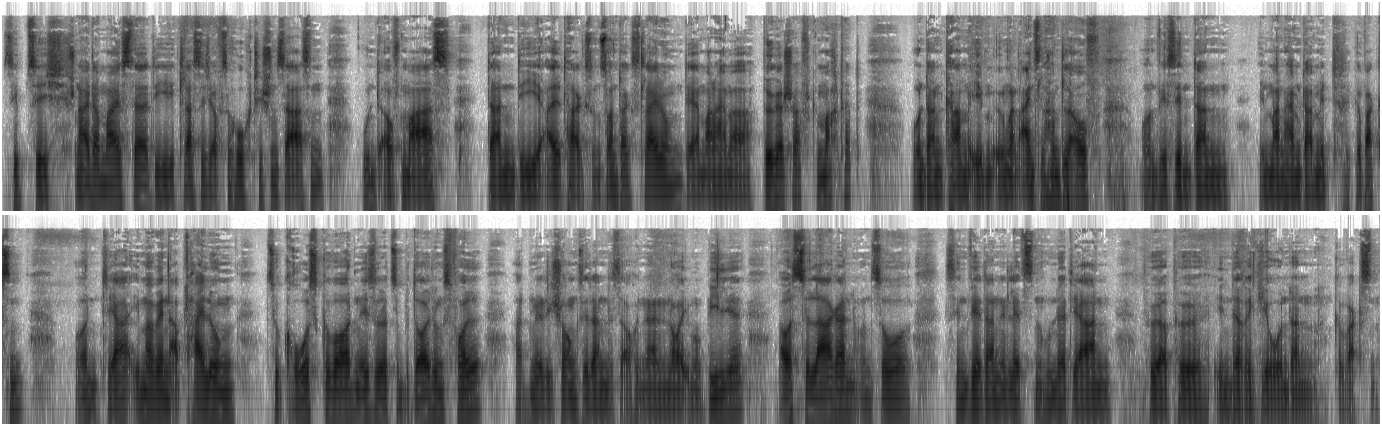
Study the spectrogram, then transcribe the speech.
70 Schneidermeister, die klassisch auf so Hochtischen saßen und auf Maß dann die Alltags- und Sonntagskleidung der Mannheimer Bürgerschaft gemacht hat. Und dann kam eben irgendwann Einzelhandel auf und wir sind dann in Mannheim damit gewachsen. Und ja, immer wenn eine Abteilung zu groß geworden ist oder zu bedeutungsvoll, hatten wir die Chance dann, das auch in eine neue Immobilie auszulagern. Und so sind wir dann in den letzten 100 Jahren peu à peu in der Region dann gewachsen.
